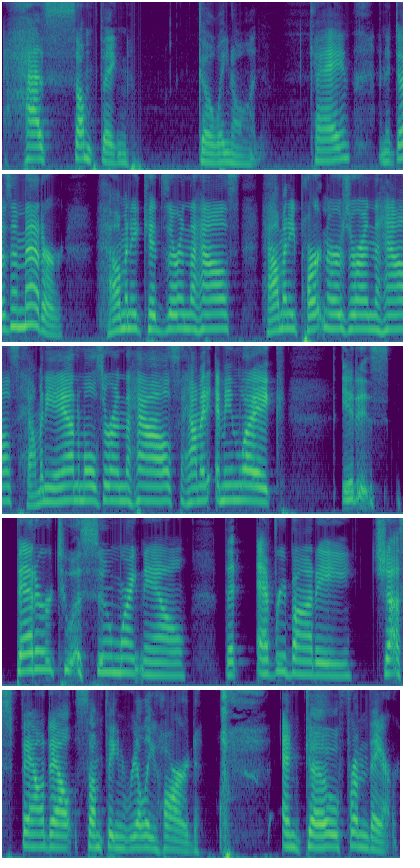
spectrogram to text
has something going on. Okay. And it doesn't matter how many kids are in the house, how many partners are in the house, how many animals are in the house, how many, I mean, like, it is better to assume right now that everybody just found out something really hard and go from there.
